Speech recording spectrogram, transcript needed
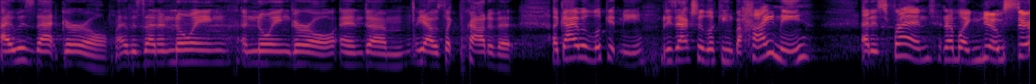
I was that girl. I was that annoying, annoying girl. And um, yeah, I was like proud of it. A guy would look at me, but he's actually looking behind me at his friend. And I'm like, no, sir.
